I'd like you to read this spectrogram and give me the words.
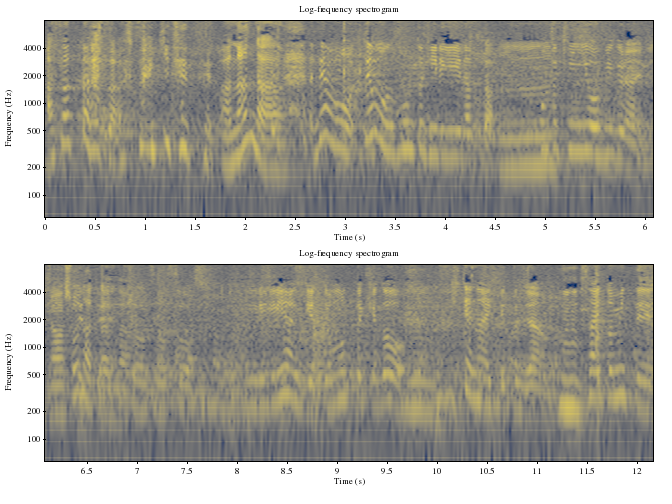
あさったらさ普通に来てて。あなんだ？でもでも本当ギリギリだった。ん。本当金曜日ぐらいにあそうだったんだ。そうそうそう。ギリギリやんけって思ったけど、来てないって言ったじゃん、うん。サイト見て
